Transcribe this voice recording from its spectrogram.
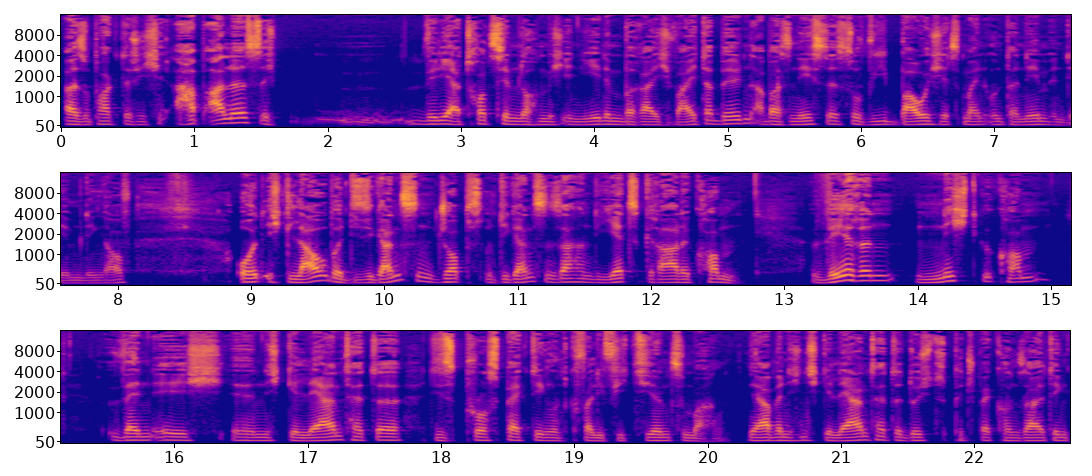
Also praktisch, ich habe alles, ich will ja trotzdem noch mich in jedem Bereich weiterbilden, aber das nächste ist so, wie baue ich jetzt mein Unternehmen in dem Ding auf? Und ich glaube, diese ganzen Jobs und die ganzen Sachen, die jetzt gerade kommen, wären nicht gekommen, wenn ich äh, nicht gelernt hätte, dieses Prospecting und Qualifizieren zu machen. Ja, wenn ich nicht gelernt hätte durch das Pitchback Consulting,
